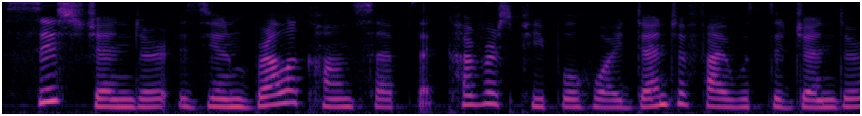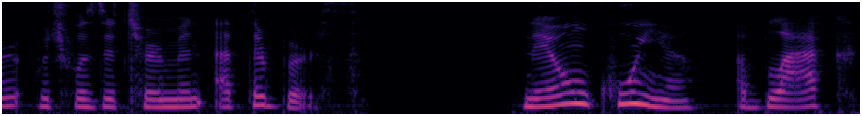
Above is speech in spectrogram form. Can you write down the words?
Cisgender is the umbrella concept that covers people who identify with the gender which was determined at their birth. Neon Cunha, a black,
